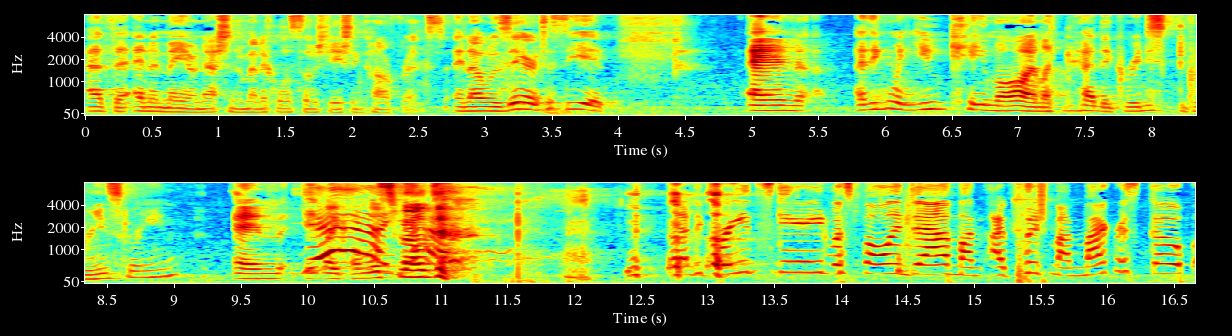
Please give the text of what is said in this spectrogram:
at the NMA or National Medical Association conference, and I was there to see it. And I think when you came on, like you had the green the green screen, and yeah, it like almost yeah. fell down. Yeah, the green screen was falling down. My, I pushed my microscope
